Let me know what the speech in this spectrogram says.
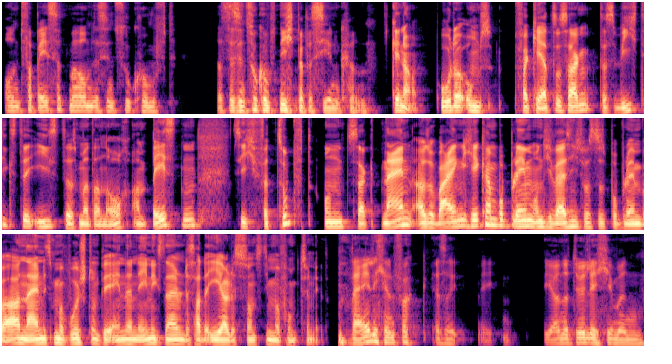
und verbessert man, um das in Zukunft dass das in Zukunft nicht mehr passieren kann. Genau. Oder um es verkehrt zu sagen, das Wichtigste ist, dass man dann auch am besten sich verzupft und sagt, nein, also war eigentlich eh kein Problem und ich weiß nicht, was das Problem war. Nein, ist mir wurscht und wir ändern eh nichts. Nein, das hat eh alles sonst immer funktioniert. Weil ich einfach, also ja, natürlich, ich meine,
